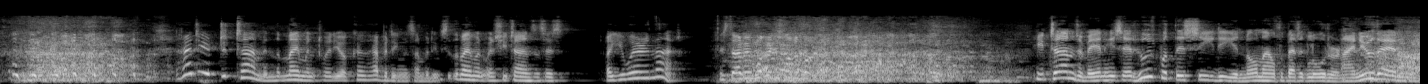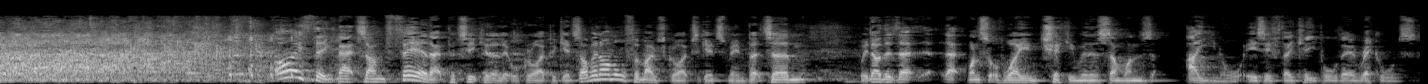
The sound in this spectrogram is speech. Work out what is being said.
How do you determine the moment when you're cohabiting with somebody? Is it the moment when she turns and says, Are you wearing that? Is that, I mean, what, I just wonder what. He turned to me and he said, Who's put this CD in non alphabetical order? And I knew then. I think that's unfair, that particular little gripe against. I mean, I'm all for most gripes against men, but um, we know there's that, that one sort of way in checking whether someone's anal is if they keep all their records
